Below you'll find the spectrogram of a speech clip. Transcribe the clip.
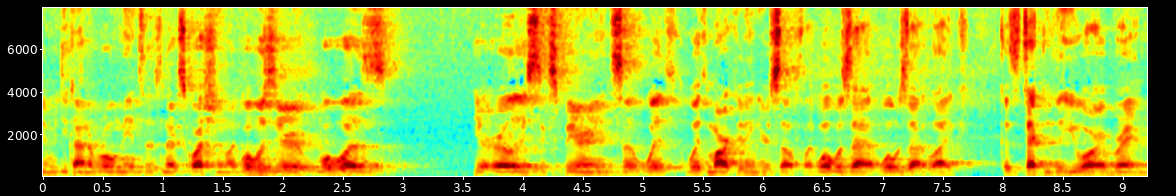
you, know, you kind of rolled me into this next question. Like, what was your what was your earliest experience uh, with with marketing yourself? Like, what was that? What was that like? Because technically, you are a brand,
